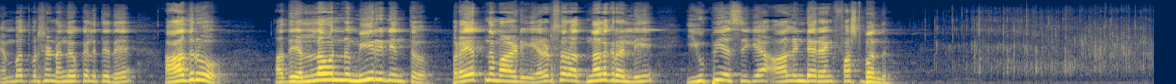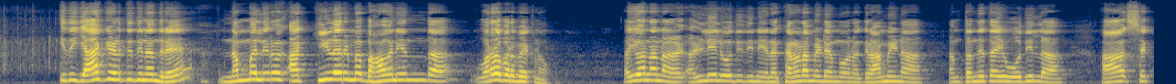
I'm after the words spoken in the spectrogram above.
ಎಂಬತ್ತು ಪರ್ಸೆಂಟ್ ಅಂಗವಿಕಲಿತಿದೆ ಆದರೂ ಅದು ಎಲ್ಲವನ್ನು ಮೀರಿ ನಿಂತು ಪ್ರಯತ್ನ ಮಾಡಿ ಎರಡು ಸಾವಿರದ ಹದಿನಾಲ್ಕರಲ್ಲಿ ಯು ಪಿ ಎಸ್ ಸಿಗೆ ಆಲ್ ಇಂಡಿಯಾ ರ್ಯಾಂಕ್ ಫಸ್ಟ್ ಬಂದರು. ಇದು ಯಾಕೆ ಹೇಳ್ತಿದ್ದೀನಿ ಅಂದರೆ ನಮ್ಮಲ್ಲಿರೋ ಆ ಕೀಳರಿಮೆ ಭಾವನೆಯಿಂದ ಹೊರ ಬರಬೇಕು ನಾವು. ಅಯ್ಯೋ, ನಾನು ಹಳ್- ಹಳ್ಳಿಯಲ್ಲಿ ಓದಿದ್ದೀನಿ, ನಾನು ಕನ್ನಡ ಮೀಡಿಯಮ್ಮು ನಾನು ಗ್ರಾಮೀಣ, ನಮ್ಮ ತಂದೆ ತಾಯಿ ಓದಿಲ್ಲ. ಆ ಶಕ್,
